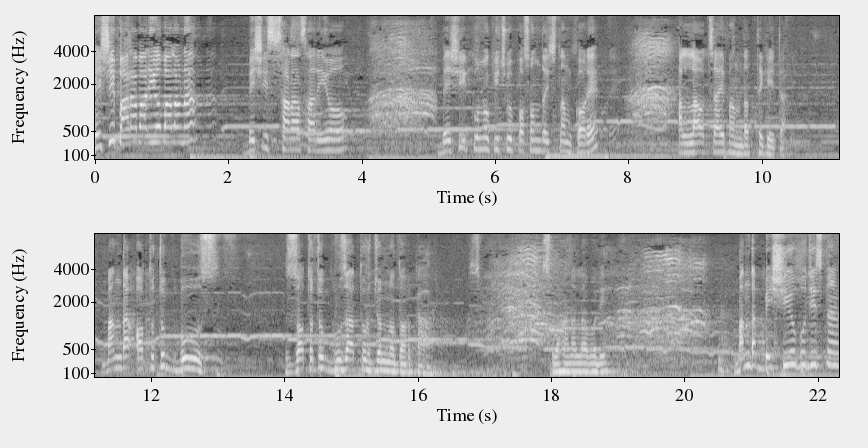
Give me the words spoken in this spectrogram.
বেশি বাড়াবাড়িও ভালো না, বেশি ছাড়াছাড়িও। বেশি কোনো কিছু পছন্দ ইসলাম করে আল্লাহ চাই বান্দার থেকে এটা। বান্দা অতটুক বুঝ, যতটুক বুঝা তোর জন্য দরকার। সুহান আল্লাহ বলি। বান্দা বেশিও বুঝিস না,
